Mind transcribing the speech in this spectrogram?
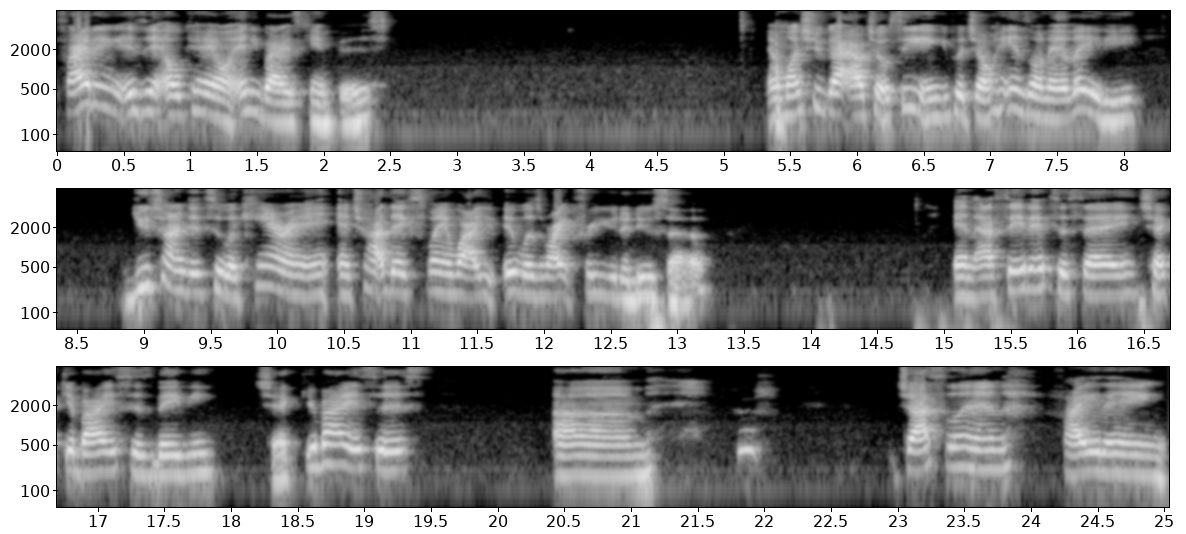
fighting isn't okay on anybody's campus. And once you got out your seat and you put your hands on that lady, you turned into a Karen and tried to explain why it was right for you to do so. And I say that to say, check your biases, baby. Check your biases. Um, Joseline fighting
